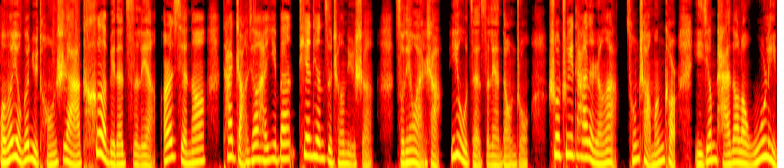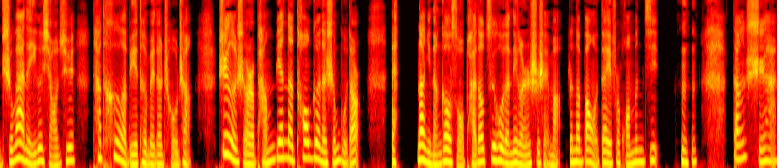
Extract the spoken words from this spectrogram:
我们有个女同事啊，特别的自恋，而且呢，她长相还一般，天天自称女神。昨天晚上又在自恋当中，说追她的人啊，从厂门口已经排到了五里之外的一个小区，她特别特别的惆怅。这个时候，旁边的涛哥的神补刀，哎，那你能告诉我排到最后的那个人是谁吗？让他帮我带一份黄焖鸡。当时啊，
